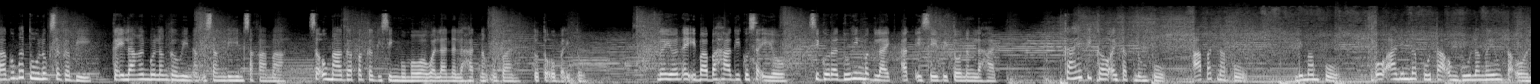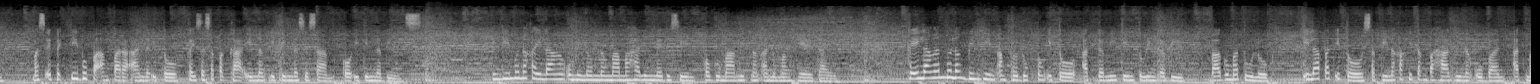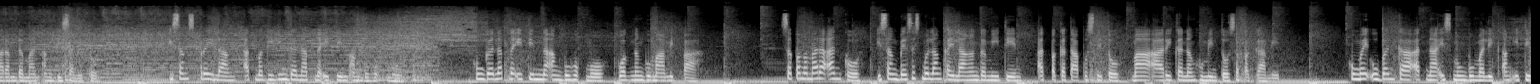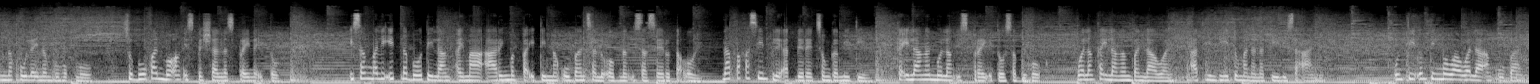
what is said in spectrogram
Bago matulog sa gabi, kailangan mo lang gawin ang isang lihim sa kama. Sa umaga pagkagising mo mawawala na lahat ng uban. Totoo ba ito? Ngayon ay ibabahagi ko sa iyo, siguraduhin mag-like at i-save ito ng lahat. Kahit ikaw ay 30, 40, 50, o 60 taong gulang ngayong taon, mas epektibo pa ang paraan na ito kaysa sa pagkain ng itim na sesam o itim na beans. Hindi mo na kailangang uminom ng mamahaling medicine o gumamit ng anumang hair dye. Kailangan mo lang bilhin ang produktong ito at gamitin tuwing gabi bago matulog. Ilapat ito sa pinakakitang bahagi ng uban at maramdaman ang bisa nito. Isang spray lang at magiging ganap na itim ang buhok mo. Kung ganap na itim na ang buhok mo, huwag nang gumamit pa. Sa pamamaraan ko, isang beses mo lang kailangang gamitin at pagkatapos nito, maaari ka nang huminto sa paggamit. Kung may uban ka at nais mong bumalik ang itim na kulay ng buhok mo, subukan mo ang espesyal na spray na ito. Isang maliit na bote lang ay maaaring magpaitim ng uban sa loob ng isa zero taon. Napakasimple at diretsong gamitin. Kailangan mo lang ispray ito sa buhok. Walang kailangang banlawan at hindi ito mananatili sa ani. Unti-unting mawawala ang uban.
